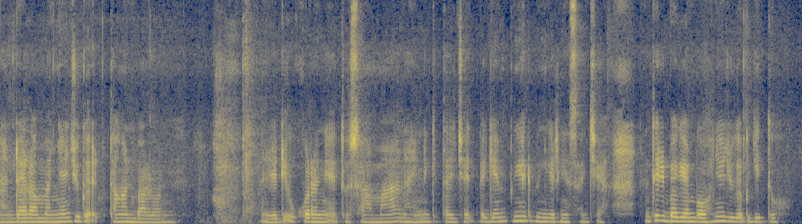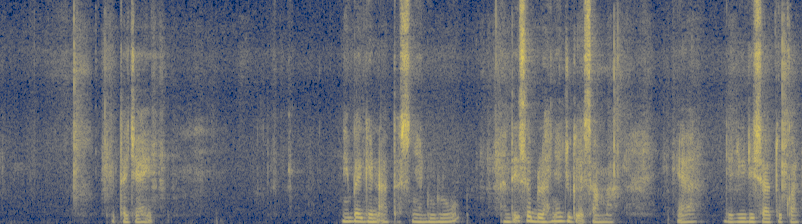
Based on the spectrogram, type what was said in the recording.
Nah dalamannya juga tangan balon nah jadi ukurannya itu sama. Nah ini kita jahit bagian pinggir-pinggirnya saja. Nanti di bagian bawahnya juga begitu. Kita jahit. Ini bagian atasnya dulu. Nanti sebelahnya juga sama ya. Jadi disatukan.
